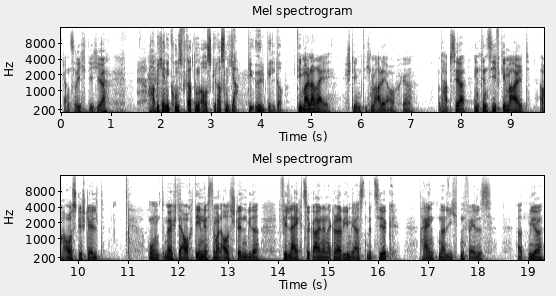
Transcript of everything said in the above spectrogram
Ganz richtig, ja. Habe ich eine Kunstgattung ausgelassen? Ja, die Ölbilder. Die Malerei, stimmt. Ich male auch, ja. Und habe sehr intensiv gemalt, auch ausgestellt und möchte auch demnächst einmal ausstellen, wieder vielleicht sogar in einer Galerie im ersten Bezirk. Peintner Lichtenfels hat mir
